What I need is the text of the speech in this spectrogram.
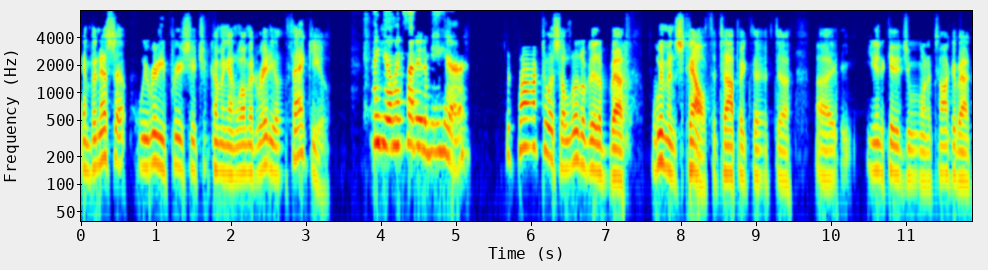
And Vanessa, we really appreciate you coming on WellMed Radio. Thank you. Thank you. I'm excited to be here. So talk to us a little bit about women's health, the topic that uh, uh, you indicated you want to talk about.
